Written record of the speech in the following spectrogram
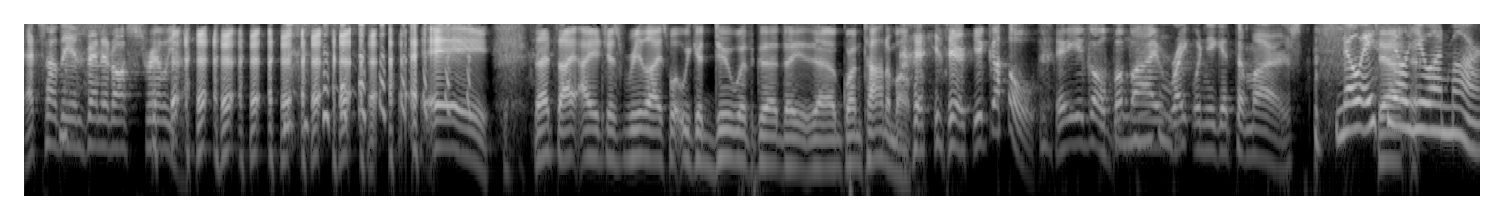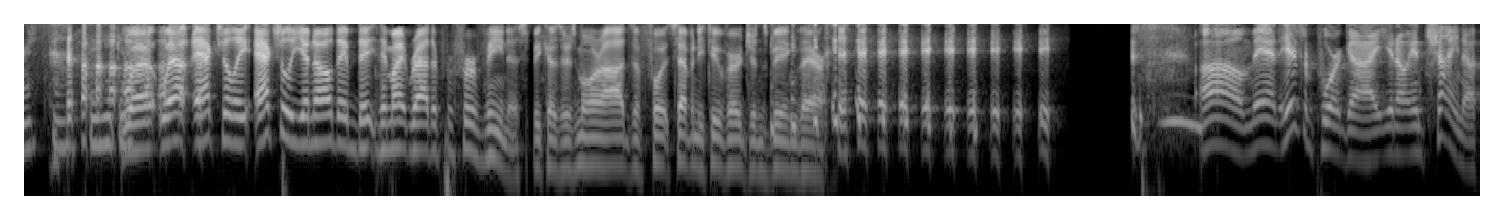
That's how they invented Australia. hey, that's I, I just realized what we could do with the the, the Guantanamo. there you go. There you go. Bye bye. Right when you get to Mars. No ACLU uh, on Mars. So there you go. well, well, actually, actually, you know, they, they they might rather prefer Venus because there's more odds of 72 virgins being there. oh man, here's a poor guy, you know, in China,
